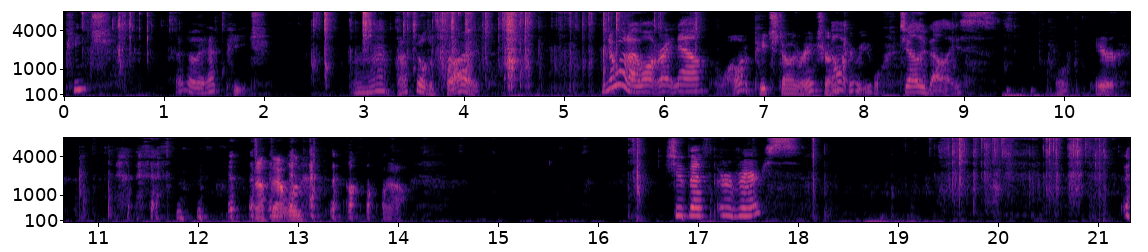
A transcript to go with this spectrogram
peach? I know they had peach. hmm I feel deprived. You know what I want right now? Well, I want a peach Jolly Rancher. I don't Oh. care what you want. Jelly bellies. Well, here. Not that one. no. Oh. Shuppet reverse.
